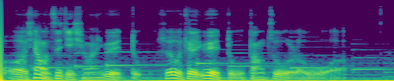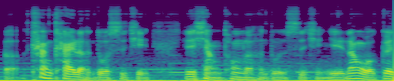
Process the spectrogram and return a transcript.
我像我自己喜欢阅读，所以我觉得阅读帮助了我，呃，看开了很多事情，也想通了很多的事情，也让我更。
